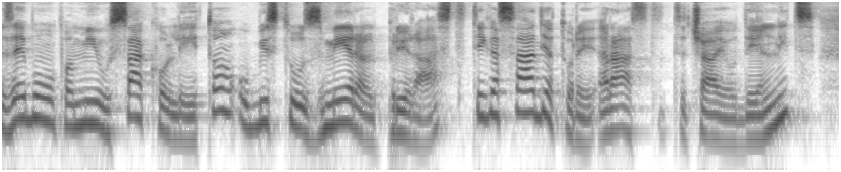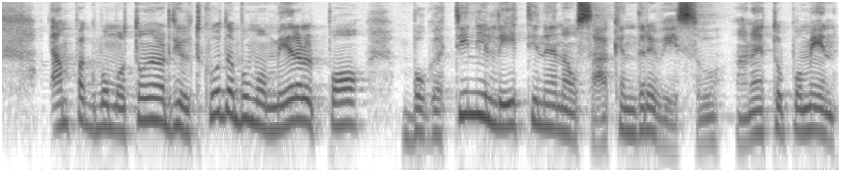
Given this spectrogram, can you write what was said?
zdaj bomo pa mi vsako leto v bistvu zmerali prirast tega sadja, torej rast tečajev delnic, ampak bomo to naredili tako, da bomo merili po bogatini letine na vsakem drevesu. To pomeni,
